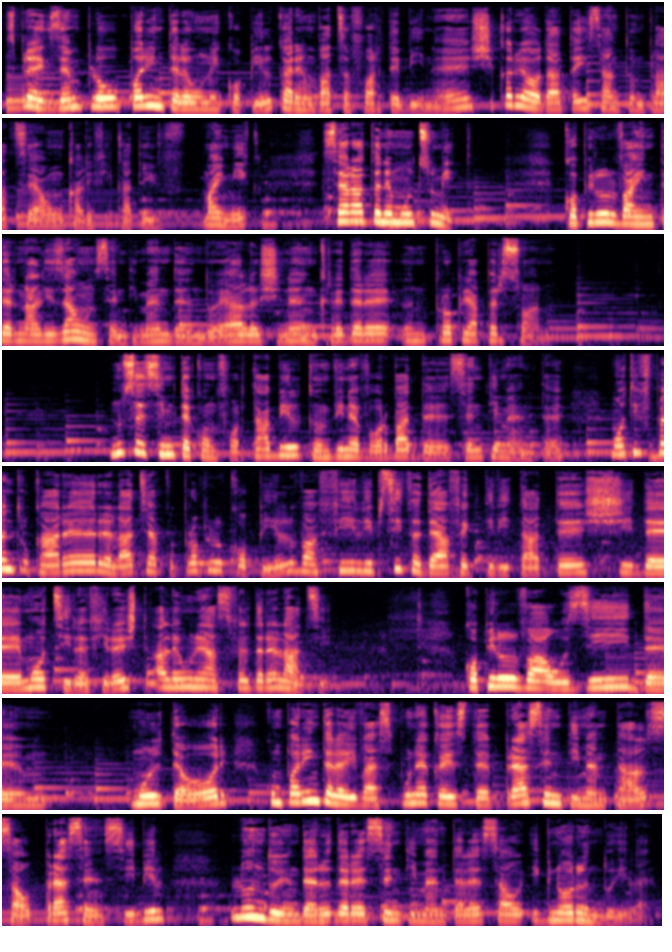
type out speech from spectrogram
Spre exemplu, părintele unui copil care învață foarte bine și căruia odată i s-a întâmplat să ia un calificativ mai mic, se arată nemulțumit. Copilul va internaliza un sentiment de îndoială și neîncredere în propria persoană. Nu se simte confortabil când vine vorba de sentimente, motiv pentru care relația cu propriul copil va fi lipsită de afectivitate și de emoțiile firești ale unei astfel de relații. Copilul va auzi de multe ori cum părintele îi va spune că este prea sentimental sau prea sensibil, luându-i în derâdere sentimentele sau ignorându-i le.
